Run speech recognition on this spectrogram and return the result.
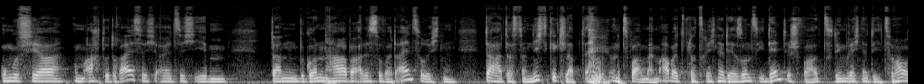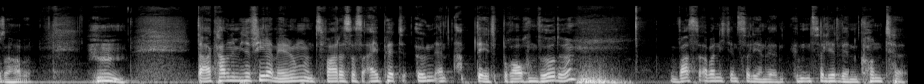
ungefähr um 8.30 Uhr, als ich eben dann begonnen habe, alles soweit einzurichten, da hat das dann nicht geklappt. Und zwar an meinem Arbeitsplatzrechner, der sonst identisch war zu dem Rechner, den ich zu Hause habe. Hm. Da kam nämlich eine Fehlermeldung, und zwar, dass das iPad irgendein Update brauchen würde, was aber nicht installieren werden, installiert werden konnte.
